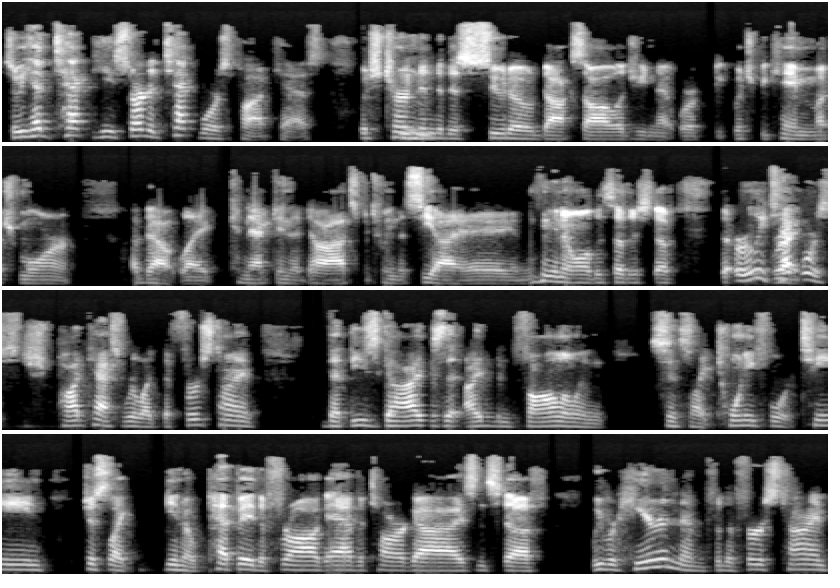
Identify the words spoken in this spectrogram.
So he had tech. He started Tech Wars podcast, which turned Mhm. into this pseudo doxology network, which became much more about like connecting the dots between the CIA and you know all this other stuff. The early Tech Right. Wars podcasts were like the first time that these guys that I'd been following since like 2014, just like you know Pepe the Frog, Avatar guys and stuff. We were hearing them for the first time,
